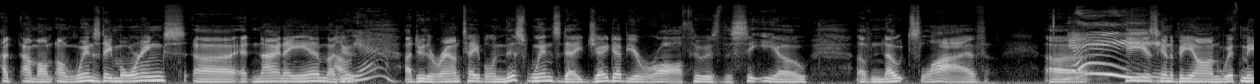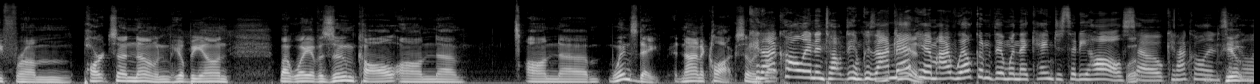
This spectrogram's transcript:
I, I'm on, on Wednesday mornings uh, at 9 a.m. I do, Oh, yeah. I do the roundtable. And this Wednesday, J.W. Roth, who is the CEO of Notes Live, uh, he is going to be on with me from Parts Unknown. He'll be on by way of a Zoom call on uh, on um Wednesday at 9 o'clock. So Can I invite- call in and talk to him? Because I met can. him. I welcomed them when they came to City Hall. so can I call in and say hello?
